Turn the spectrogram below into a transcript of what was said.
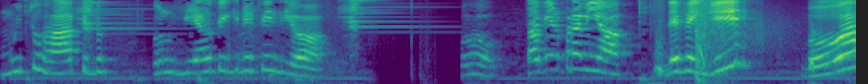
muito rápido. Vamos ver, eu tenho que defender, ó. Oh, tá vindo pra mim, ó. Defendi. Boa.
